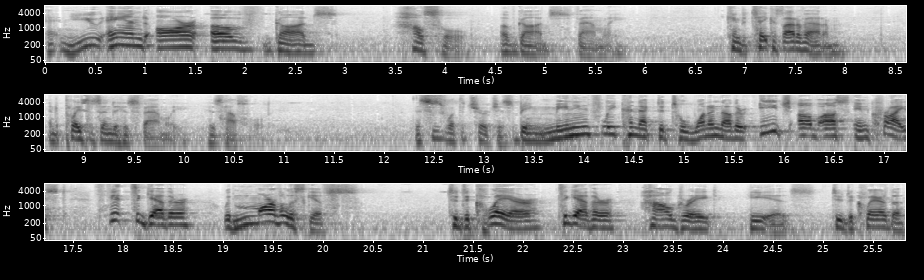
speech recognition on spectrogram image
and you and are of God's household of God's family. He came to take us out of Adam and to place us into his family, his household. This is what the church is being meaningfully connected to one another, each of us in Christ, fit together with marvelous gifts to declare together how great he is, to declare the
